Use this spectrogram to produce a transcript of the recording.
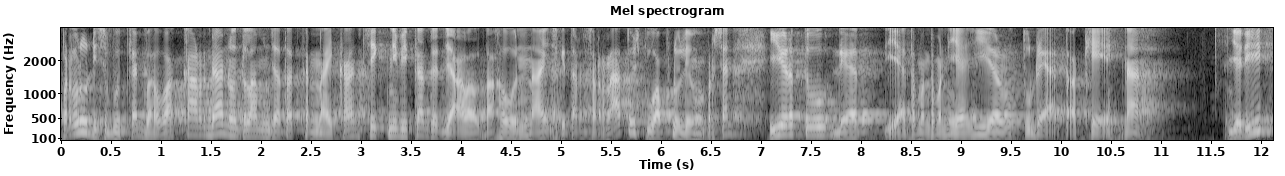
perlu disebutkan bahwa Cardano telah mencatat kenaikan signifikan sejak awal tahun, naik sekitar 125% year to date ya teman-teman ya, year to date. Oke. Okay. Nah, jadi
